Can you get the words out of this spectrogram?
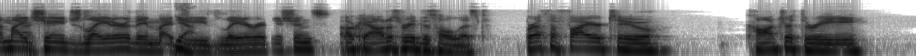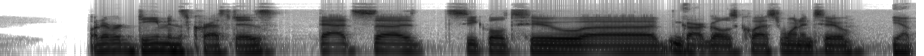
see. might change later. They might Yeah. be later editions. Okay, I'll just read this whole list. Breath of Fire 2, Contra 3, whatever Demon's Crest is. That's a sequel to uh, Gargoyle's Quest one and two. Yep.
